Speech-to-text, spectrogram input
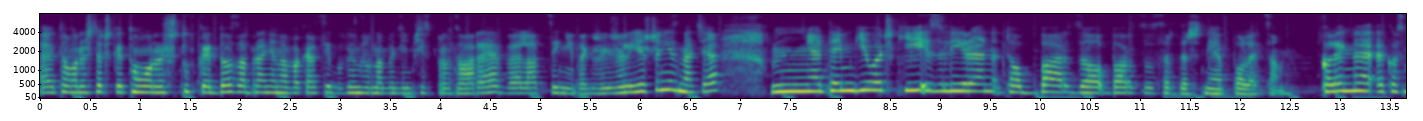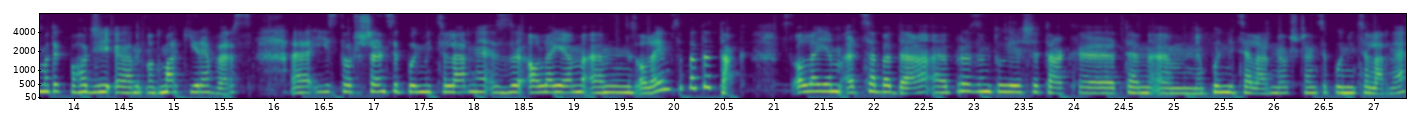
e, tą reszteczkę, tą resztówkę do zabrania na wakacje, bo wiem, że ona będzie mi się sprawdzała rewelacyjnie, także jeżeli jeszcze nie znacie mm, tej mgiełeczki z Liren, to bardzo, bardzo serdecznie polecam. Kolejny e, kosmetyk pochodzi od marki Reverse i jest to oczyszczający płyn micelarny z olejem, em, z olejem CBD? Tak, z olejem e, CBD. E, prezentuje się tak ten płyn micelarny, oczyszczający płyn micelarny.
